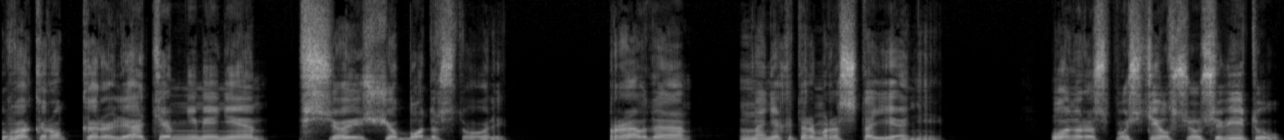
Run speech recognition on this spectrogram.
Вокруг короля, тем не менее, все еще бодрствовали. Правда, на некотором расстоянии. Он распустил всю свиту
